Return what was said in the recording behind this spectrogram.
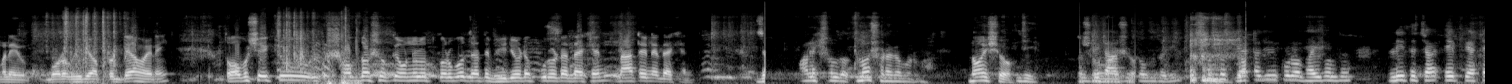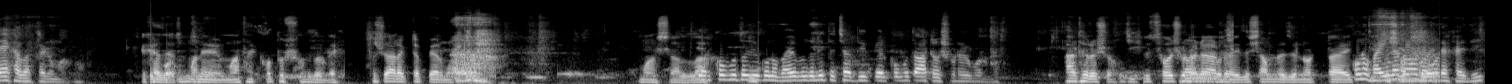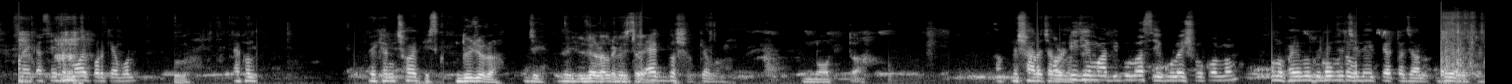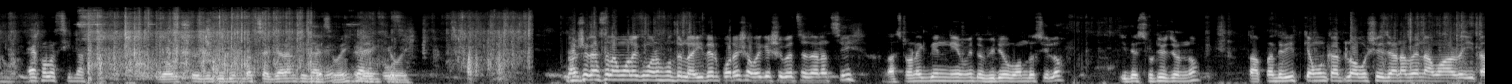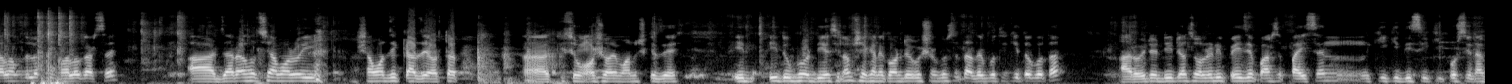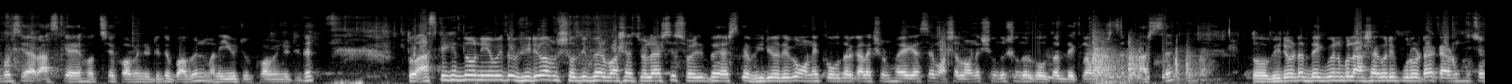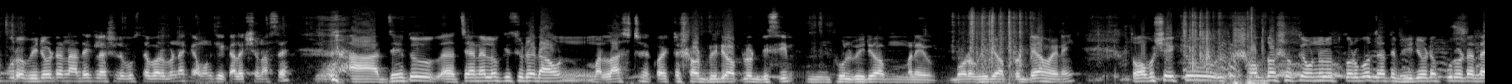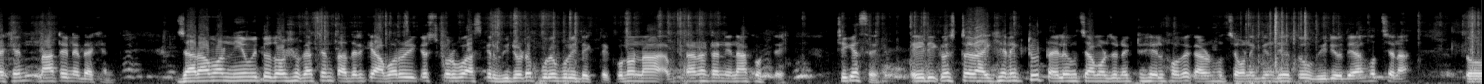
মানে বড় video upload দেওয়া হয় নাই। তো অবশ্যই একটু সব দর্শককে অনুরোধ করব যাতে ভিডিওটা পুরোটা দেখেন না টেনে দেখেন। অনেক সুন্দর। নশো টাকা পড়ব। নয়শো? জি। পেয়ারটা যদি কোনো ভাই বন্ধু নিতে চায় এই পেয়ারটা এক হাজার টাকা মারবো। এক হাজার মানে মাথায় কত সুন্দর দেখ। আর একটা পেয়ার মাশাআল্লাহ। পেয়ার কবুতর যদি কোনো ভাই বন্ধু নিতে চায় দুই পেয়ার কবুতর আঠারোশো টাকা পড়ব। আঠেরোশো। ছয়শো টাকা এই যে সামনের যে নোটটায় কোনো ভাই না দেখাই দিই। অনেক আছে এটা নয় পর কেবল। এখন দেখেন ছয় পিস দুই জোড়া? জি দুই দুই জোড়া। এক দশক কেবল। নোটটা। আপনি সাড়ে চার অলরেডি যে মাদিগুলো আছে এগুলাই শো করলাম। কোনো ভাই বন্ধু নিতে চাইলে এই পেয়ারটা জান। এখনও আছে। অবশ্যই যদি ডিম বাচ্চা গ্যারান্টি থাকে ভাই। থ্যাংক ইউ ভাই দর্শক, আসসালামু আলাইকুম রহমতুল্লাহ। ঈদের পরে সবাইকে শুভেচ্ছা জানাচ্ছি। লাস্ট অনেকদিন নিয়মিত ভিডিও বন্ধ ছিল ঈদের ছুটির জন্য। তো আপনাদের ঈদ কেমন কাটলো অবশ্যই জানাবেন। আমার ঈদ আলহামদুলিল্লাহ খুব ভালো কাটছে। আর যারা হচ্ছে আমার ওই সামাজিক কাজে, অর্থাৎ কিছু অসহায় মানুষকে যে ঈদ ঈদ উপহার দিয়েছিলাম, সেখানে কন্ট্রিবিউশন করছে, তাদের প্রতি কৃতজ্ঞতা। আর ওইটার ডিটেলস অলরেডি পেজে পাইছেন, কি কি দিছি, কি করছি, না করছি, আর আজকে হচ্ছে কমিউনিটিতে পাবেন মানে ইউটিউব কমিউনিটিতে তো আজকে কিন্তু নিয়মিত ভিডিও আমি সজীব ভাইয়ের বাসায় চলে আসছি। সজীব ভাই আজকে ভিডিও দেবে। অনেক কবুতর কালেকশন হয়ে গেছে। মাসাল্লাহ অনেক সুন্দর সুন্দর কবুতর দেখলাম আসছে- তো ভিডিওটা দেখবেন বলে আশা করি পুরোটা, কারণ হচ্ছে পুরো ভিডিওটা না দেখলে আসলে বুঝতে পারবেন না কেমন কি কালেকশন আছে। আর যেহেতু চ্যানেলও কিছুটা ডাউন লাস্ট কয়েকটা শর্ট ভিডিও আপলোড দিছি। ফুল ভিডিও মানে বড় ভিডিও আপলোড দেওয়া হয় নাই। তো অবশ্যই একটু সব দর্শককে অনুরোধ করব যাতে ভিডিওটা পুরোটা দেখেন, না টেনে দেখেন। যারা আমার নিয়মিত দর্শক আছেন তাদেরকে আবারও রিকোয়েস্ট করব আজকের ভিডিওটা পুরোপুরি দেখতে কোনো না টানাটানি না করতে। ঠিক আছে? এই রিকোয়েস্টটা রাখেন একটু তাইলে হচ্ছে আমার জন্য একটু হেল্প হবে কারণ হচ্ছে অনেকদিন যেহেতু ভিডিও দেওয়া হচ্ছে না তো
